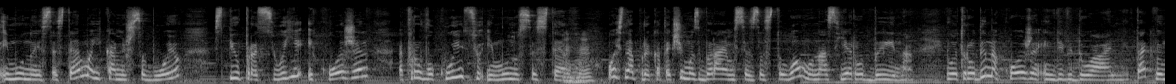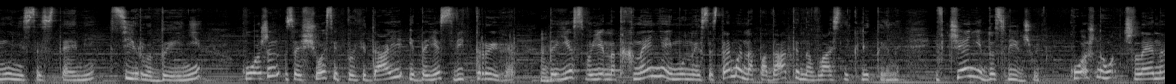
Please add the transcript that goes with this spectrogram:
е, імунної системи, яка між собою співпрацює і кожен провокує цю імунну систему. Ось, наприклад, якщо ми збираємося за столом, у нас є родина, і от родина кожен індивідуальний. Так в імунній системі в цій родині. Кожен за щось відповідає і дає свій тригер, дає своє натхнення імунної системи нападати на власні клітини. І вчені досліджують кожного члена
